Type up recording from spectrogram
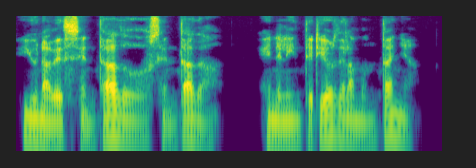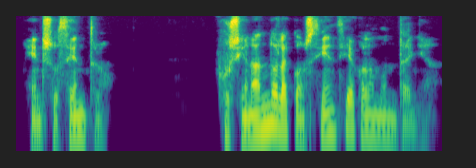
Y una vez sentado o sentada, en el interior de la montaña, en su centro, fusionando la conciencia con la montaña,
